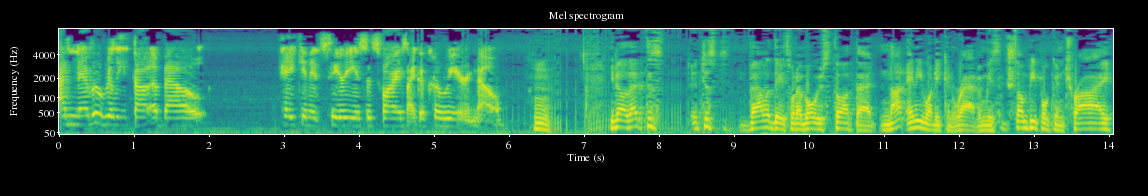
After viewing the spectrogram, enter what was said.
I never really thought about taking it serious as far as like a career. No. Hmm. You know that just it just validates what I've always thought that not anybody can rap. I mean, some people can try.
